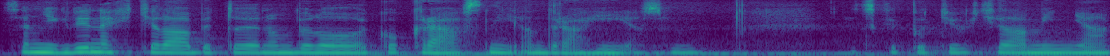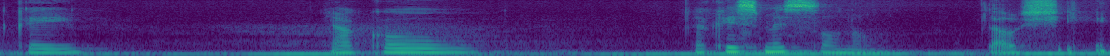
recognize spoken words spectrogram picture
jsem nikdy nechtěla, aby to jenom bylo jako krásný a drahý. Já jsem vždycky pod tím chtěla mít nějaký, nějakou, nějaký smysl, no, další.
